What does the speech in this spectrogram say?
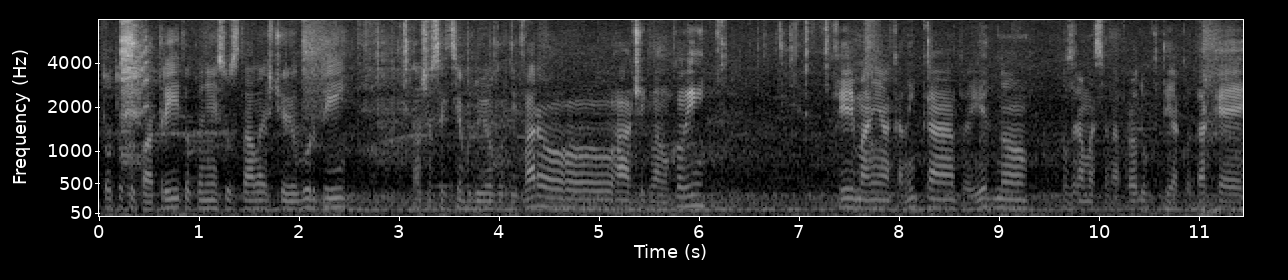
toto tu patrí, toto nie sú stále ešte jogurty. Ďalšia sekcia budú jogurty Tvaro, háčik vanilkový. Firma nejaká Nika, to je jedno. Pozrieme sa na produkty ako také,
